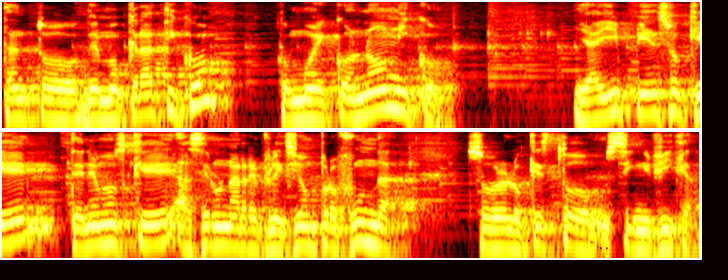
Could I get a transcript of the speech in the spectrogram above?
tanto democrático como económico. Y ahí pienso que tenemos que hacer una reflexión profunda sobre lo que esto significa.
